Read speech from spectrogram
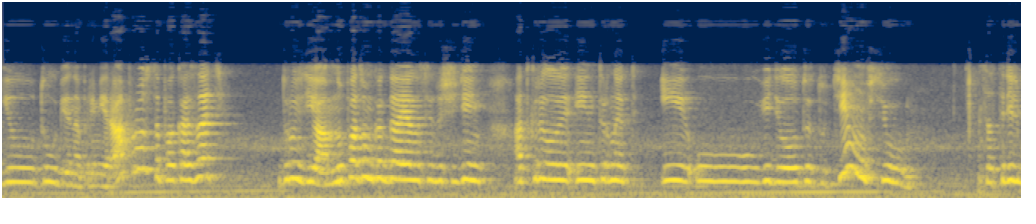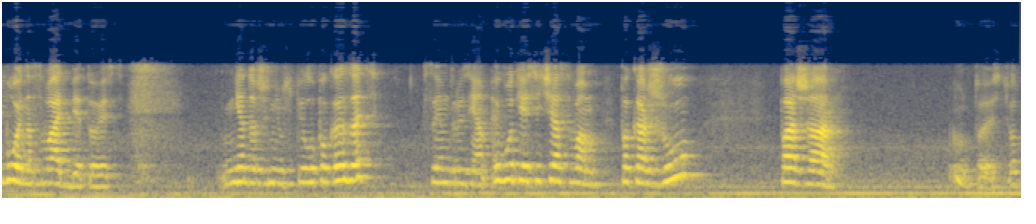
ютубе, например, а просто показать друзьям. Но потом, когда я на следующий день открыла интернет и увидела вот эту тему всю со стрельбой на свадьбе, то есть я даже не успела показать своим друзьям. И вот я сейчас вам покажу пожар. Ну, то есть вот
